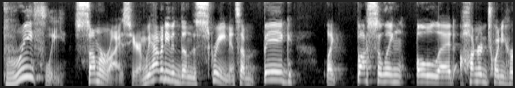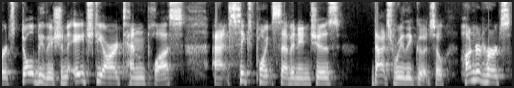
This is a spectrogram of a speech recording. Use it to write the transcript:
briefly summarize here, and we haven't even done the screen, it's a big bustling OLED, 120 hertz, Dolby Vision, HDR 10 plus at 6.7 inches. That's really good. So 100 hertz,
